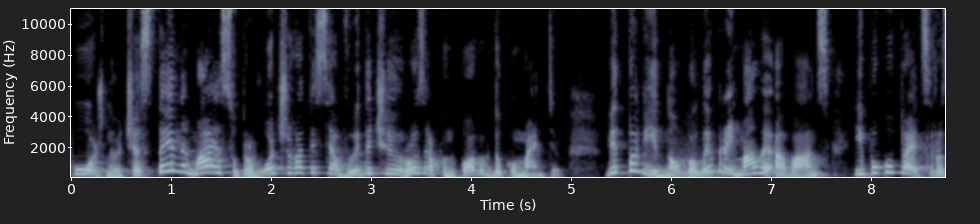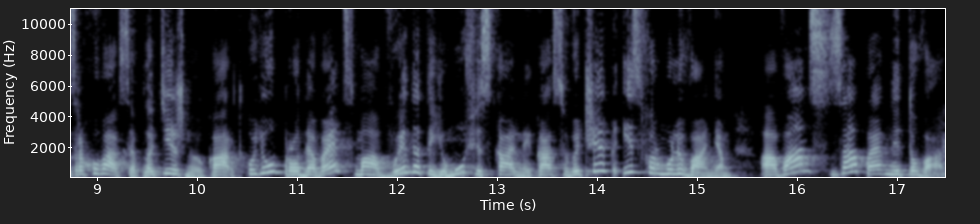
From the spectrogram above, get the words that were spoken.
кожної частини має супроводжуватися видачею розрахункових документів. Відповідно, коли приймали аванс і покупець розрахувався платіжною карткою, продавець мав видати йому фіскальний касовий чек із формулюванням аванс за певний товар.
